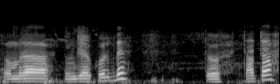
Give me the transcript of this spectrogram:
তোমরা এনজয় করবে। তো টাটা।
